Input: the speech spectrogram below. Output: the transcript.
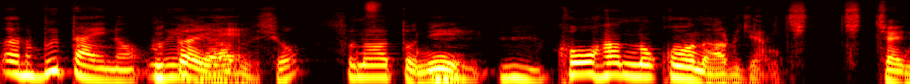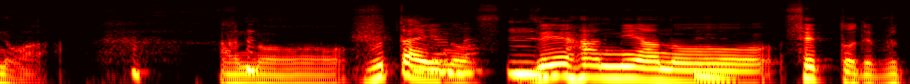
あの、舞台の上で。舞台あるでしょ？その後に、後半のコーナーあるじゃん。ちちっちゃいのは。あの、舞台の前半にあの、セットでぶ、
